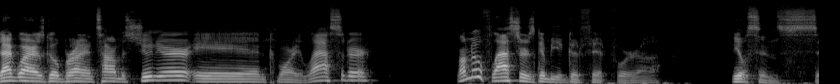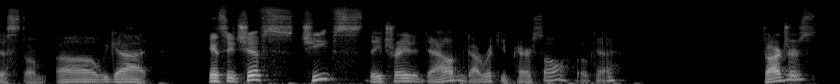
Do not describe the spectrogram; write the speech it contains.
Jaguars go Brian Thomas Jr. and Kamari Lassiter. I don't know if Lassiter is going to be a good fit for uh, Nielsen's system. Uh, we got Kansas City Chiefs. Chiefs, they traded down, got Ricky Pearsall. Okay. Chargers,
